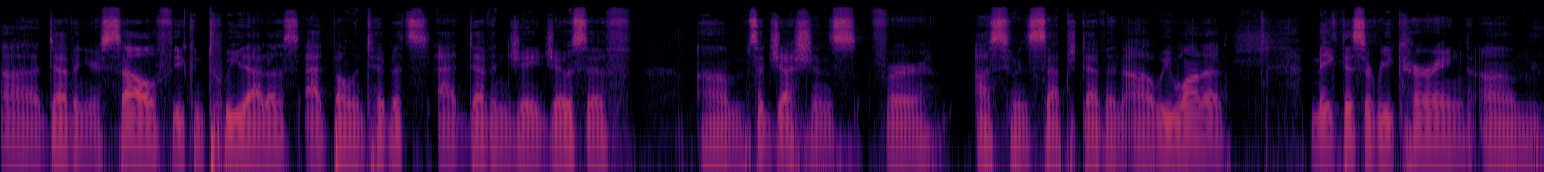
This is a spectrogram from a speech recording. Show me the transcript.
uh, Devan yourself, you can tweet at us at Bowen Tibbetts at Devan J Joseph. Um, suggestions for us to incept Devan. Uh, we want to make this a recurring um,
